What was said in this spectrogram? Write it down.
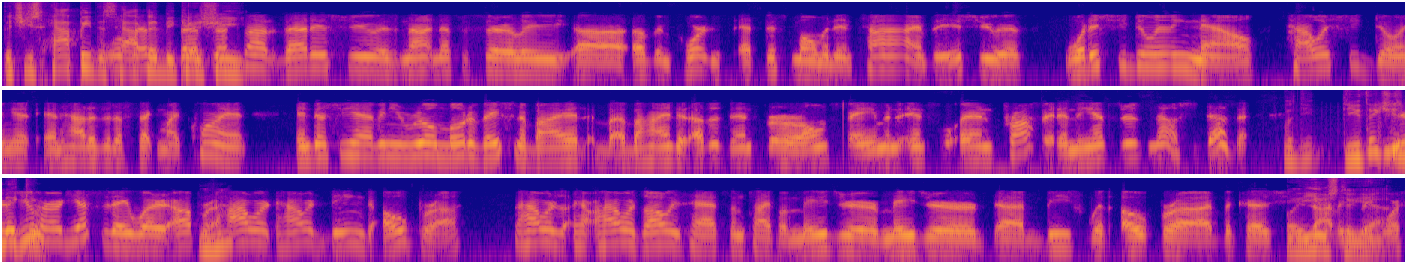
that she's happy this Well, happened that's, because that's, she? that's not, that issue is not necessarily uh, of importance at this moment in time. The issue is what is she doing now? How is she doing it? And how does it affect my client? And does she have any real motivation to buy it behind it other than for her own fame and and, and profit? And the answer is no, she doesn't. Well, do, do you think she's you, making? you heard yesterday where Oprah, Mhm. Howard Howard dinged Oprah. Howard's Howard's always had some type of major major uh, beef with Oprah because she's Well, used to, obviously yeah. more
